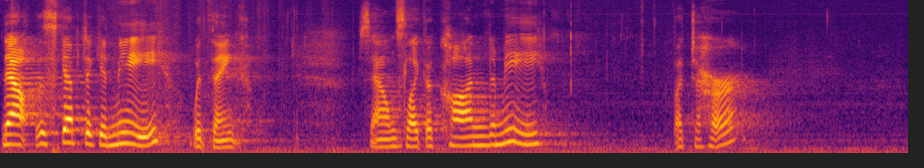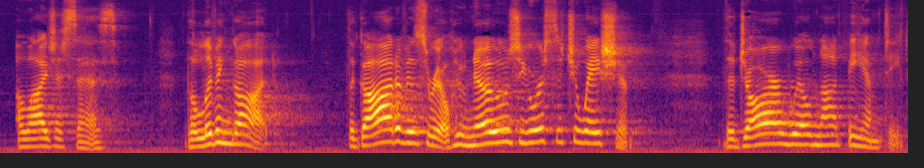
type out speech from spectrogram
Now, the skeptic in me would think, sounds like a con to me, but to her, Elijah says, the living God, the God of Israel, who knows your situation, the jar will not be emptied,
